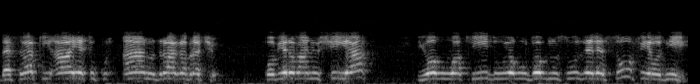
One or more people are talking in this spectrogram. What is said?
da svaki ajet u Kur'anu, draga braćo, po vjerovanju šija, i ovu akidu i ovu dognu su uzele sufije od njih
